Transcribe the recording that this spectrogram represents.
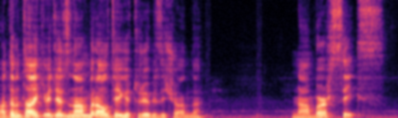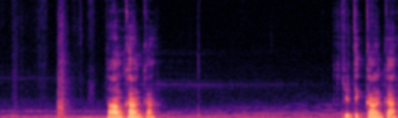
Adamı takip ediyoruz. Number 6'ya götürüyor bizi şu anda. Number 6. Tamam kanka. Girdik kanka.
